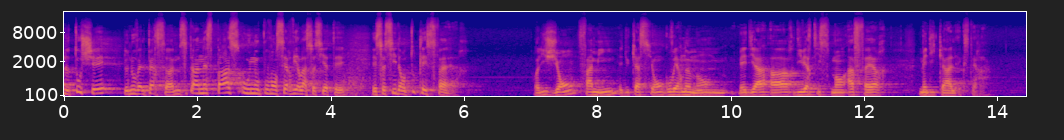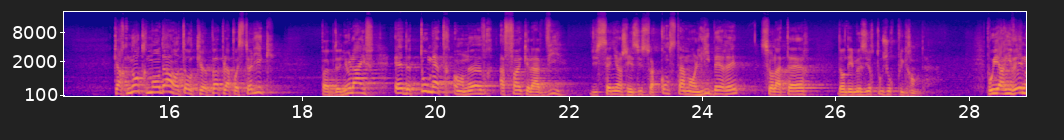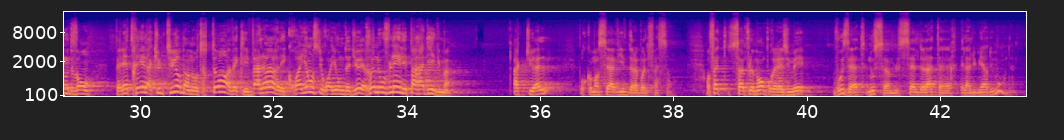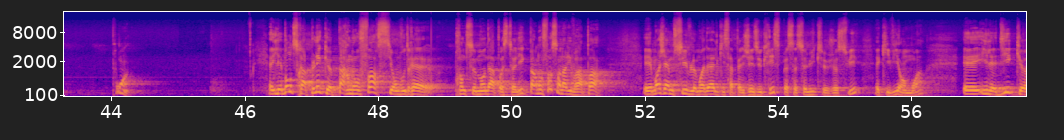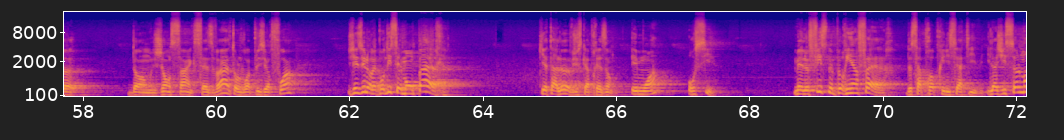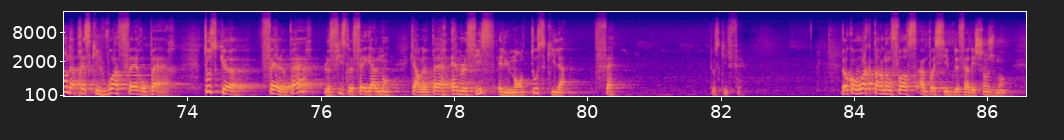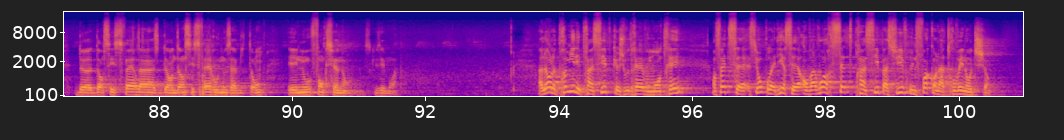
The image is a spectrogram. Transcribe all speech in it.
de toucher de nouvelles personnes. C'est un espace où nous pouvons servir la société, et ceci dans toutes les sphères. Religion, famille, éducation, gouvernement, médias, art, divertissement, affaires, médicales, etc. Car notre mandat en tant que peuple apostolique, peuple de New Life, est de tout mettre en œuvre afin que la vie du Seigneur Jésus soit constamment libérée sur la terre dans des mesures toujours plus grandes. Pour y arriver, nous devons pénétrer la culture dans notre temps avec les valeurs et les croyances du royaume de Dieu et renouveler les paradigmes actuels pour commencer à vivre de la bonne façon. En fait, simplement, on pourrait résumer, vous êtes, nous sommes le sel de la terre et la lumière du monde. Point. Et il est bon de se rappeler que par nos forces, si on voudrait prendre ce mandat apostolique, par nos forces, on n'arrivera pas. Et moi, j'aime suivre le modèle qui s'appelle Jésus-Christ, parce que c'est celui que je suis et qui vit en moi. Et il est dit que dans Jean 5, 16, 20, on le voit plusieurs fois, Jésus leur répondit, c'est mon Père qui est à l'œuvre jusqu'à présent, et moi aussi. Mais le Fils ne peut rien faire de sa propre initiative. Il agit seulement d'après ce qu'il voit faire au Père. Tout ce que fait le Père, le Fils le fait également, car le Père aime le Fils et lui montre tout ce qu'il a fait. Tout ce qu'il fait. Donc on voit que par nos forces, impossible de faire des changements dans, ces sphères, où nous habitons et nous fonctionnons. Excusez-moi. Alors, le premier des principes que je voudrais vous montrer, en fait, si on pourrait dire, c'est on va avoir sept principes à suivre une fois qu'on a trouvé notre champ.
